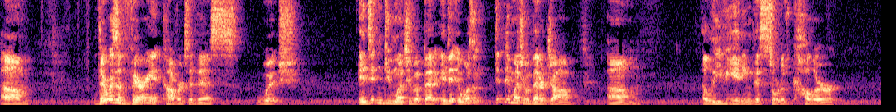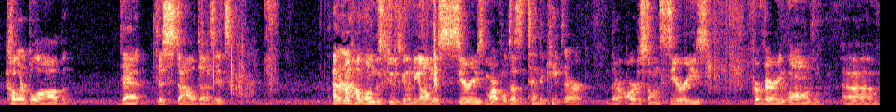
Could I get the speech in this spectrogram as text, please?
Um, there was a variant cover to this, which it didn't do much of a better. It, it wasn't didn't do much of a better job um, alleviating this sort of color color blob that this style does. It's I don't know how long this dude's going to be on this series. Marvel doesn't tend to keep their their artists on series for very long, um,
